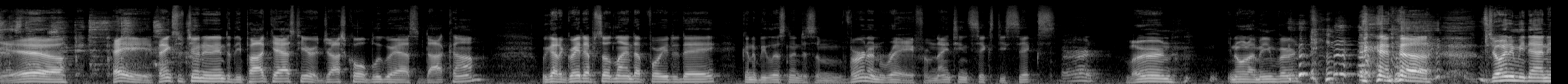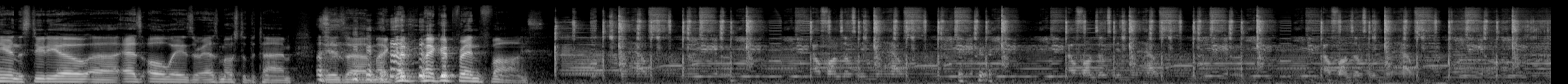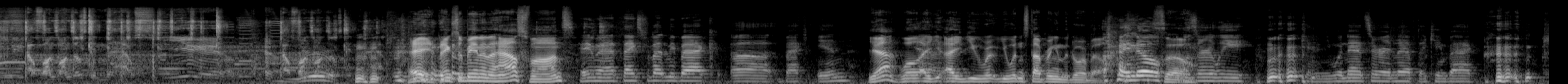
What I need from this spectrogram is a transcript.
Yeah. Hey, thanks for tuning in to the podcast here at joshcolebluegrass.com. We got a great episode lined up for you today. Going to be listening to some Vern and Ray from 1966. Burn. Vern, you know what I mean, Vern? and uh, joining me down here in the studio, uh, as always, or as most of the time, is uh, my good my good friend Fonz. Hey, thanks for being in the house, Fonz. Hey man, thanks for letting me back. Uh, back in. Yeah, well, Yeah. I, I, you you wouldn't stop ringing the doorbell. I know So- it was early. You wouldn't answer. I left. I came back.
